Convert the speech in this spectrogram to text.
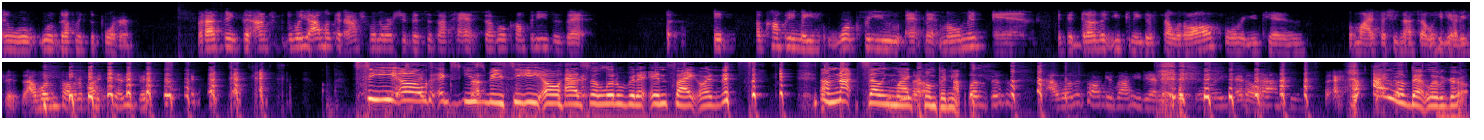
then we'll we'll definitely support her. But I think that the way I look at entrepreneurship is since I've had several companies, is that it a company may work for you at that moment, and if it doesn't, you can either sell it off or you can. Well, Maya said she's not selling hijabi fits. I wasn't talking about fits. CEO, excuse me, CEO has a little bit of insight on this. I'm not selling my No, I I wasn't, I talking about hijabi fits really, at all. love that little girl.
